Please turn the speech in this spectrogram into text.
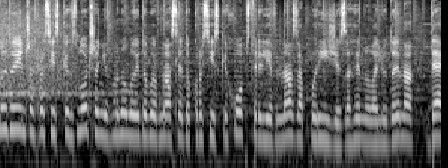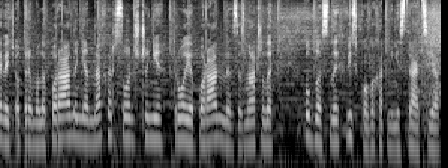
Ну і до інших російських злочинів минулої доби внаслідок російських обстрілів на Запоріжжі загинула людина. Дев'ять отримали поранення на Херсонщині. Троє поранених зазначили в обласних військових адміністраціях.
